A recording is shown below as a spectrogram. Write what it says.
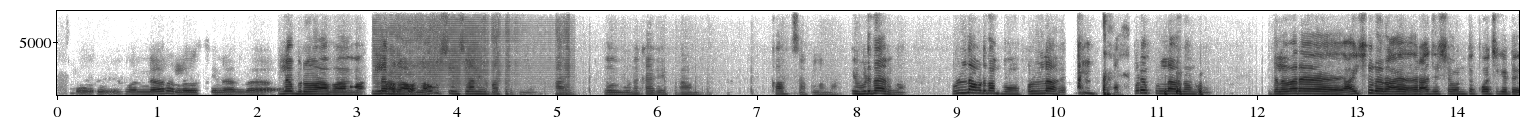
ஒரு மணி நேரம் லவ் சீனா இருந்தா இல்ல ப்ரோ அவ இல்ல ப்ரோ அவ லவ் சீன்ஸ் எல்லாம் நீங்க பாத்துருக்கீங்க உனக்காக இப்பதான் வந்து காஃபி சாப்பிடலாமா? இப்படிதான் இருக்கும். ஃபுல்லா அப்படிதான் போகும் ஃபுல்லாவே அப்படியே ஃபுல்லா தான் போகும் இதுல வேற ஐஸ்வர்யா ராஜேஷ் வந்துட்டு கோச்சிக்கிட்டு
